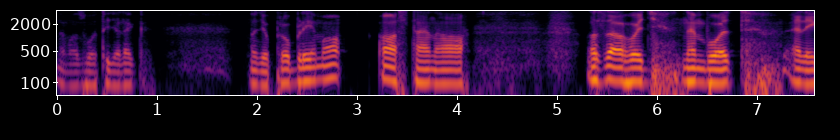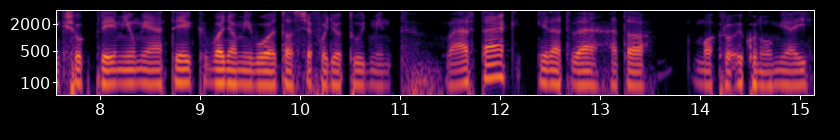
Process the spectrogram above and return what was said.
nem az volt így a legnagyobb probléma. Aztán a, azzal, hogy nem volt elég sok prémium játék, vagy ami volt, az se fogyott úgy, mint várták, illetve hát a makroökonómiai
